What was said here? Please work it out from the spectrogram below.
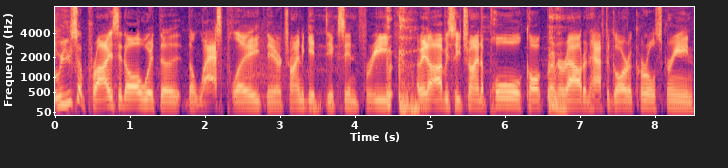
Were you surprised at all with the the last play there, trying to get Dixon free? I mean, obviously trying to pull Kalkbrenner out and have to guard a curl screen,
